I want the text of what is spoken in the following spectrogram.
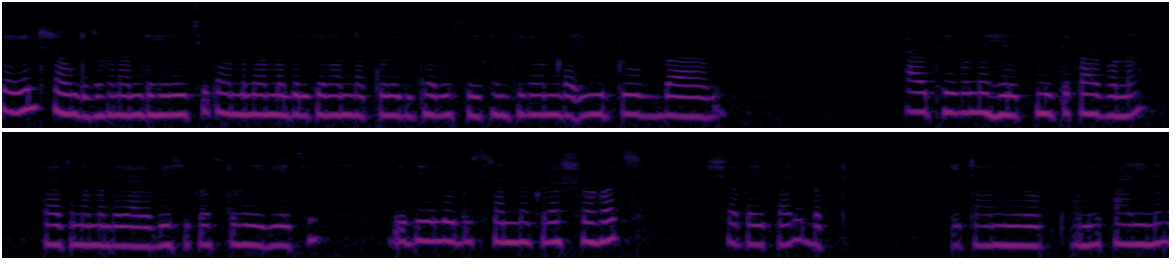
সেকেন্ড রাউন্ডে যখন আমরা হেরেছি, তার মানে আমাদেরকে রান্না করে দিতে হবে সেইখান থেকে আমরা ইউটিউব বা কারও থেকে কোনো হেল্প নিতে পারব না। তার জন্য আমাদের আরও বেশি কষ্ট হয়ে গিয়েছে। যদিও লুডুস রান্না করা সহজ, সবাই পারে বাট এটা আমিও, আমি পারি না।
